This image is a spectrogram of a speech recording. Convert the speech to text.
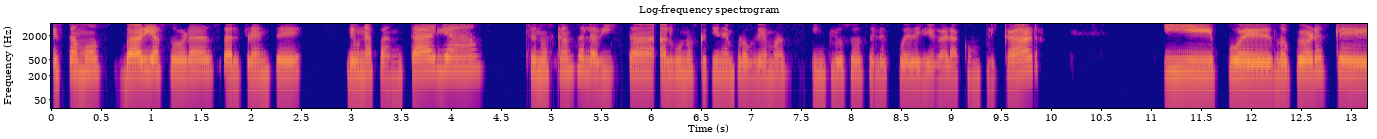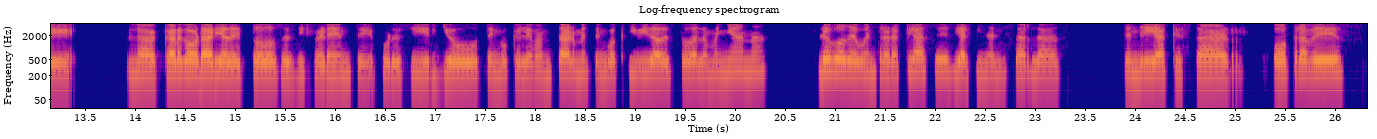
estamos varias horas al frente de una pantalla, se nos cansa la vista, algunos que tienen problemas incluso se les puede llegar a complicar. Y pues lo peor es que la carga horaria de todos es diferente. Por decir, yo tengo que levantarme, tengo actividades toda la mañana, luego debo entrar a clases y al finalizarlas tendría que estar otra vez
